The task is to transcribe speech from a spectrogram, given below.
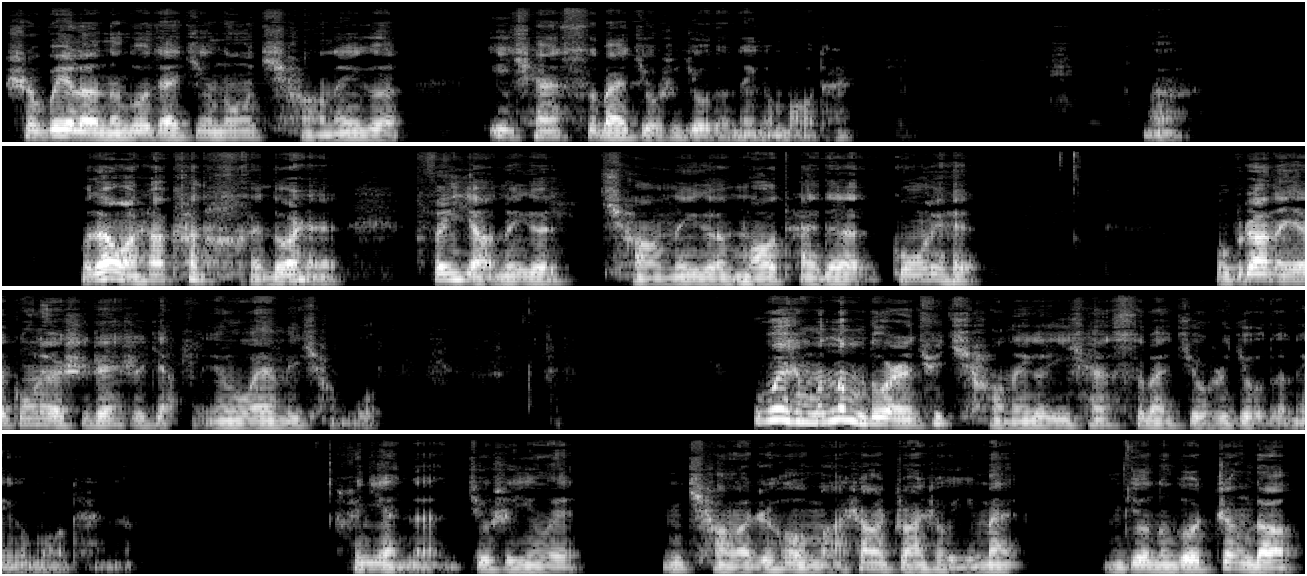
是为了能够在京东抢那个一千四百九十九的那个茅台啊。我在网上看到很多人分享那个抢那个茅台的攻略，我不知道那些攻略是真是假，因为我也没抢过。为什么那么多人去抢那个一千四百九十九的那个茅台呢？很简单，就是因为你抢了之后，马上转手一卖，你就能够挣到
